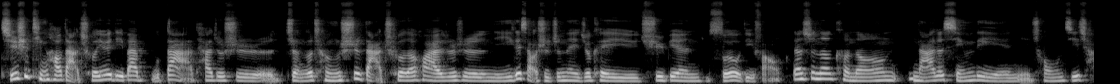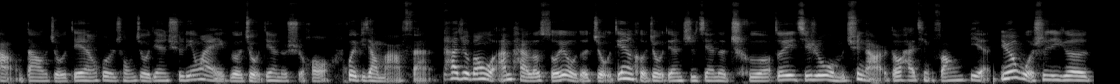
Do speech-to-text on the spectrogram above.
其实挺好打车，因为迪拜不大，它就是整个城市打车的话，就是你一个小时之内就可以去遍所有地方。但是呢，可能拿着行李，你从机场到酒店，或者从酒店去另外一个酒店的时候，会比较麻烦。他就帮我安排了所有的酒店和酒店之间的车，所以其实我们去哪儿都还挺方便。因为我是一个。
